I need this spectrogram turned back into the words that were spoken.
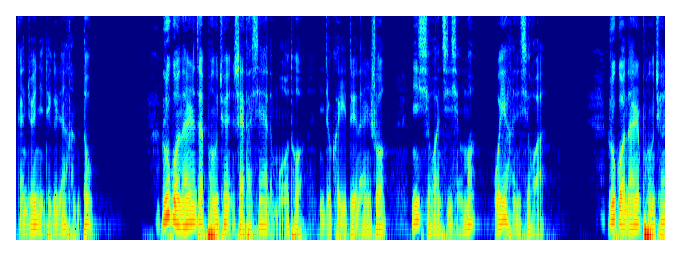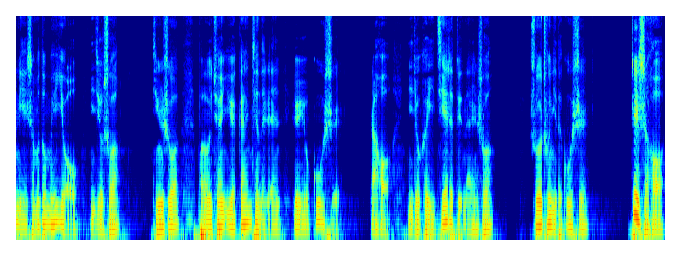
感觉你这个人很逗。”如果男人在朋友圈晒他心爱的摩托，你就可以对男人说。你喜欢骑行吗？我也很喜欢。如果男人朋友圈里什么都没有，你就说：“听说朋友圈越干净的人越有故事。”然后你就可以接着对男人说：“说出你的故事。”这时候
